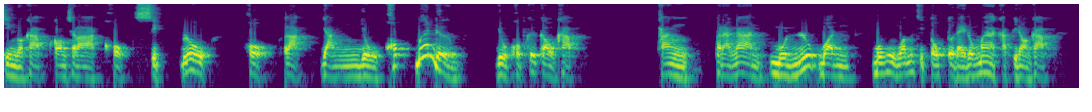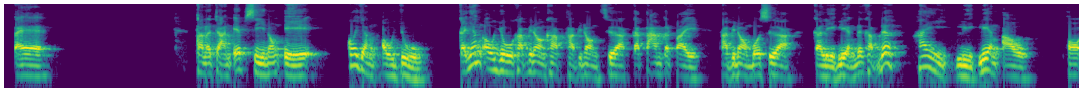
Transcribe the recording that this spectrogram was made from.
จริงหรอกครับ กองฉลาก 60 ลูก 6 หลักยังอยู่ครบเหมือนเดิม อยู่ครบคือเก่าครับทั้งพนักงานหมุนลูกบอลบูหูว่ามันจิตกตัวใดลงมากครับพี่น้องครับ แต่ท่านอาจารย์ FC น้องเอก็ยังเอาอยู่ก็ยังเอาอยู่ครับพี่น้องครับ ถ้าพี่น้องเสือก็ตามกันไป ถ้าพี่น้องโบเสือก็หลีกเลี่ยงเด้อครับเด้อให้หลีกเลี่ยงเอา เพราะ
